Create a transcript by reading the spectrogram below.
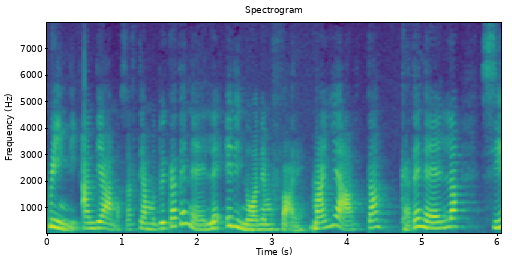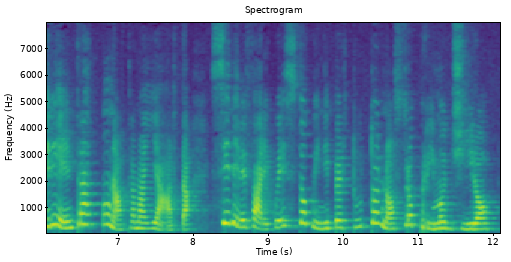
quindi andiamo saltiamo 2 catenelle e di nuovo andiamo a fare. Maglia alta catenella si rientra un'altra maglia alta. Si deve fare questo quindi per tutto il nostro primo giro.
